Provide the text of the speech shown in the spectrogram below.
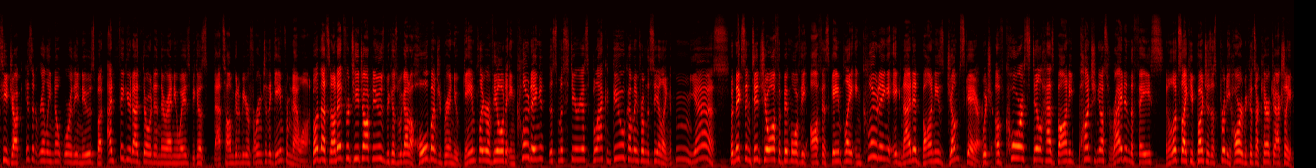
TJoC isn't really noteworthy news, but I'd figured I'd throw it in there anyways because that's how I'm going to be referring to the game from now on. But that's not it for TJoC news because we got a whole bunch of brand new gameplay revealed, including this mysterious black goo coming from the ceiling. Hmm, yes. But Nikson did show off a bit more of the Office gameplay, including Ignited Bonnie's jump scare, which of course still has Bonnie punching us right in the face. And it looks like he punches us pretty hard because our character actually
